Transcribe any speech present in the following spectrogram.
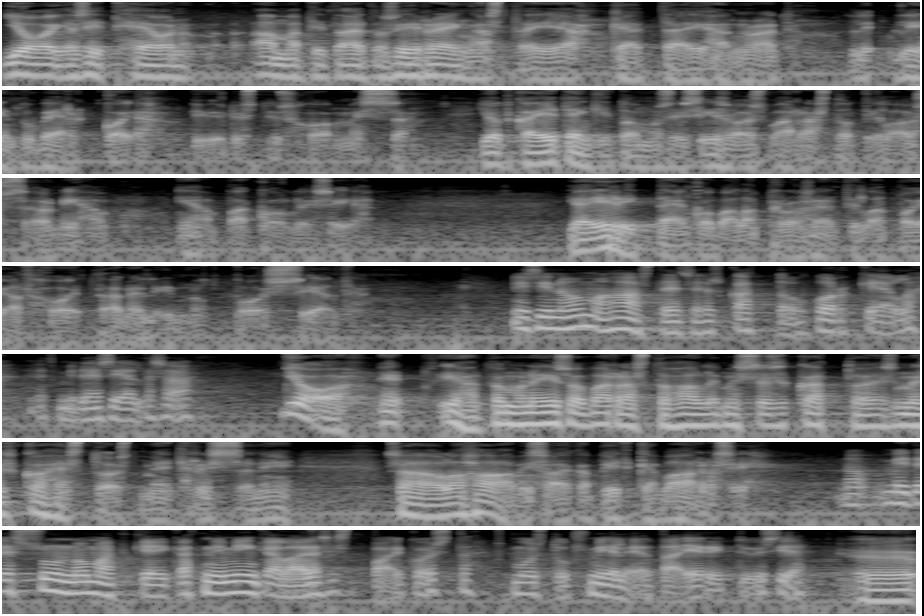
Joo, ja sitten he on ammattitaitoisia rengastajia, käyttää ihan noita lintuverkkoja pyydystyshommissa, jotka etenkin tuommoisissa isoissa varastotiloissa on ihan, ihan pakollisia. Ja erittäin kovalla prosentilla pojat hoitaa ne linnut pois sieltä. Niin siinä on oma haasteensa, jos katto on korkealla, että miten sieltä saa? Joo, ihan tuommoinen iso varastohalli, missä se katto esimerkiksi 12 metrissä, niin saa olla haavis aika pitkä varsi. No, miten sun omat keikat, niin minkälaisista paikoista? Muistuuko mieleen jotain erityisiä?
